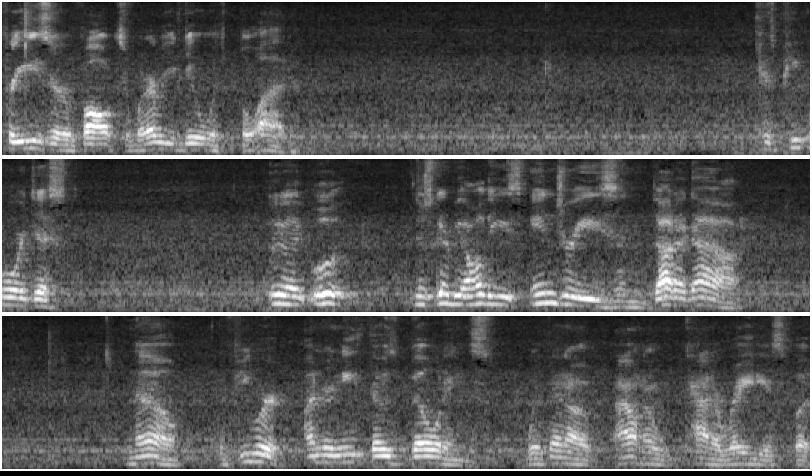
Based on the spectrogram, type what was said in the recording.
freezer vaults or whatever you do with blood. because people were just like, well, there's going to be all these injuries and da da da. No, if you were underneath those buildings within a, I don't know, kind of radius, but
